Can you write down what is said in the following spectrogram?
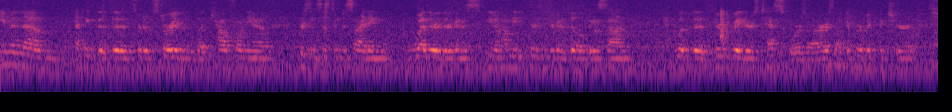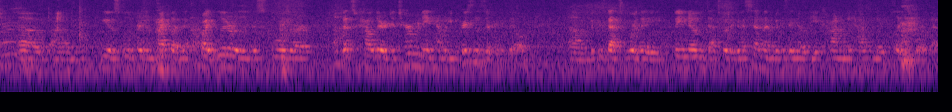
even, um, I think that the sort of story of like California prison system deciding whether they're gonna, you know, how many prisons they're gonna build based on what the third graders' test scores are, is like a perfect picture of, um, you know, school to prison pipeline, that quite literally the schools are, that's how they're determining how many prisons they're gonna build. Um, because that's where they, they know that that's where they're gonna send them, because they know the economy has no place for them,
